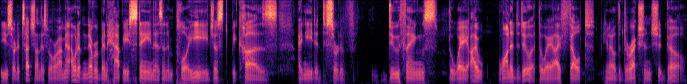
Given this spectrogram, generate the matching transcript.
you sort of touched on this before. I mean, I would have never been happy staying as an employee just because I needed to sort of do things the way I wanted to do it, the way I felt, you know, the direction should go.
